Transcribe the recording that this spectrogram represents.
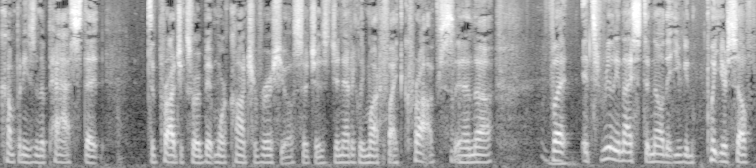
companies in the past that the projects were a bit more controversial, such as genetically modified crops, and uh, but it's really nice to know that you can put yourself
